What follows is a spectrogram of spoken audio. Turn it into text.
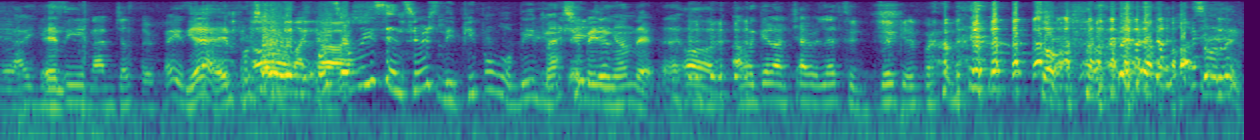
Now you And- see not just their face. Yeah, and for Oh some for some reason, seriously, people will be masturbating just- on there. Uh, oh, I'm gonna get on chat roulette to jerk it for a minute. So, so look,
